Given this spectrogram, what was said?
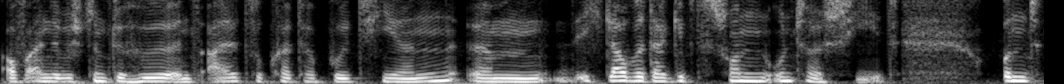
auf eine bestimmte Höhe ins All zu katapultieren. Ähm, ich glaube, da gibt es schon einen Unterschied. Und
